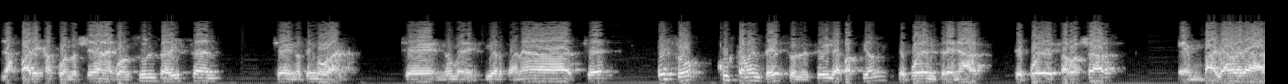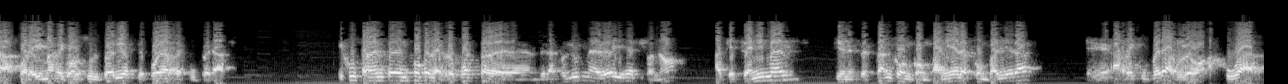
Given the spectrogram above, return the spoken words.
las parejas cuando llegan a consulta dicen, che, no tengo ganas, che, no me despierta nada, che. Eso, justamente eso, el deseo y la pasión, se puede entrenar, se puede desarrollar, en palabras por ahí más de consultorio, se puede recuperar. Y justamente un poco la propuesta de, la columna de hoy es eso, ¿no? A que se animen quienes están con compañeros, compañeras, eh, a recuperarlo, a jugar.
